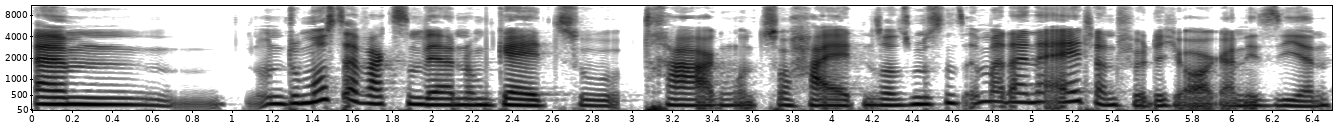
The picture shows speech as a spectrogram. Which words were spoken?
Ähm, und du musst erwachsen werden, um Geld zu tragen und zu halten, sonst müssen es immer deine Eltern für dich organisieren.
